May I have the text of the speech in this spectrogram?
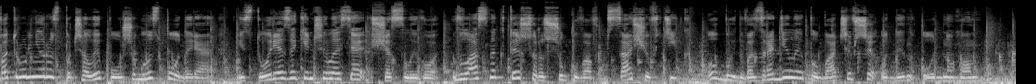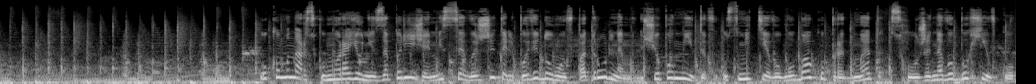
Патрульні розпочали пошук господаря. Історія закінчилася щасливо. Власник теж розшукував пса, що втік. Обидва зраділи, побачивши один одного. У комунарському районі Запоріжжя місцевий житель повідомив патрульним, що помітив у сміттєвому баку предмет, схожий на вибухівку.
